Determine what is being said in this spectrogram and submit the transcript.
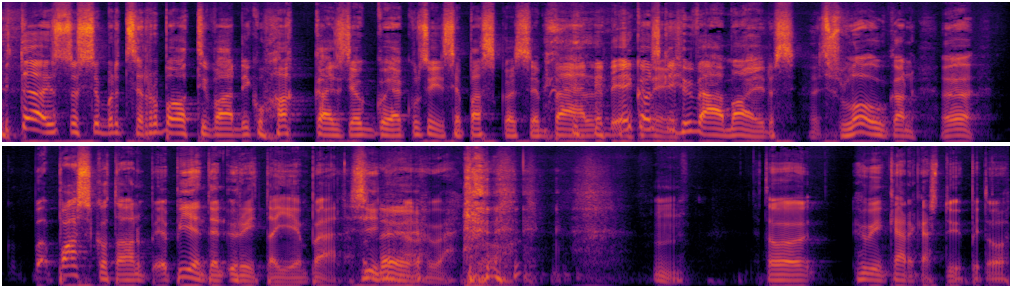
Mitä jos olisi semmoinen, että se robotti vaan niinku hakkaisi jonkun ja kusisi ja paskoisi sen päälle, niin eikö olisikin Niin. hyvä mainos? slogan, ö, paskotaan pienten yrittäjien päälle. Siinä Niin. on hyvä. Mm. Tuo on hyvin kärkäs tyyppi tuo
